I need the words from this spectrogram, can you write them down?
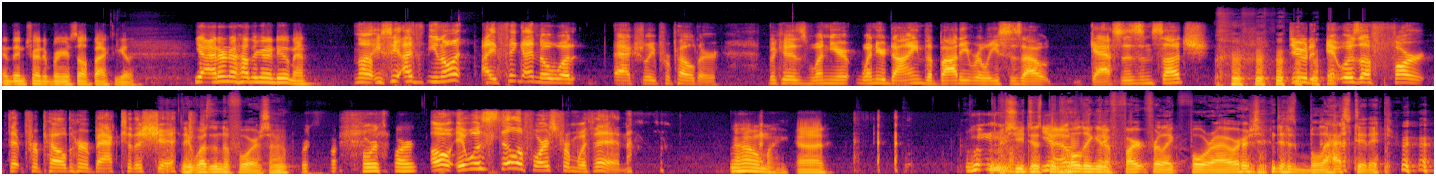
and then tried to bring herself back together. Yeah, I don't know how they're gonna do it, man. No, you see, I you know what? I think I know what actually propelled her, because when you're when you're dying, the body releases out gases and such. Dude, it was a fart that propelled her back to the ship. It wasn't the Force, huh? Force, force part. Oh, it was still a force from within. Oh my god. She just Yeah, been holding in a fart for like four hours and just blasted it.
